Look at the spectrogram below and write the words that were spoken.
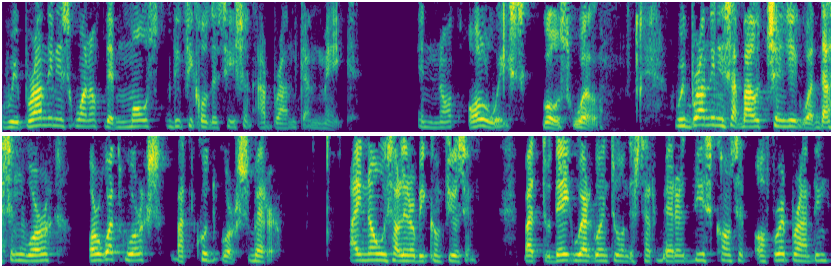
rebranding is one of the most difficult decisions a brand can make, and not always goes well. Rebranding is about changing what doesn't work or what works but could work better. I know it's a little bit confusing, but today we are going to understand better this concept of rebranding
